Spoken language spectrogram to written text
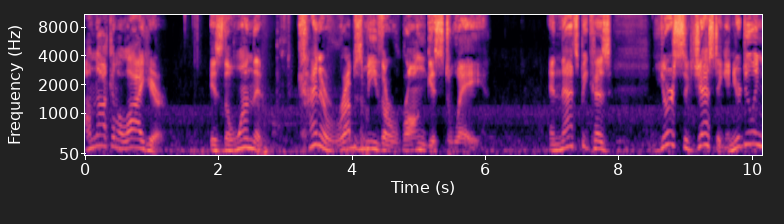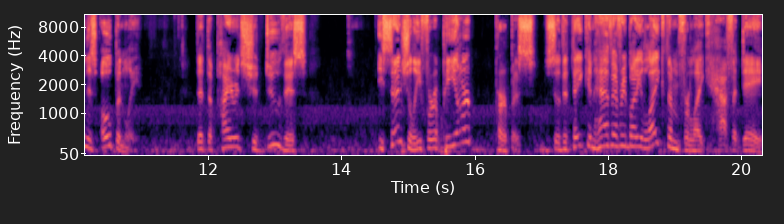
I'm not going to lie here, is the one that kind of rubs me the wrongest way. And that's because you're suggesting, and you're doing this openly, that the Pirates should do this essentially for a PR purpose so that they can have everybody like them for like half a day.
